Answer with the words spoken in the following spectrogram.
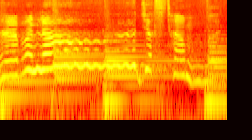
never know just how much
